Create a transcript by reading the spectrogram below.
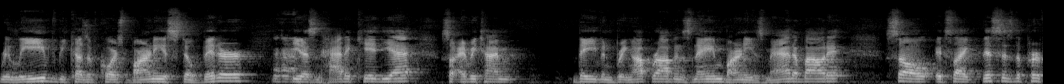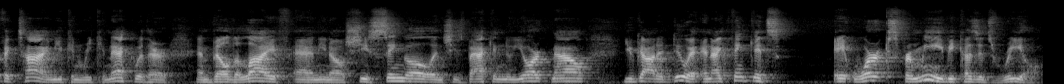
relieved because of course barney is still bitter uh-huh. he hasn't had a kid yet so every time they even bring up robin's name barney is mad about it So it's like this is the perfect time. You can reconnect with her and build a life. And you know she's single and she's back in New York now. You got to do it. And I think it's it works for me because it's real.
